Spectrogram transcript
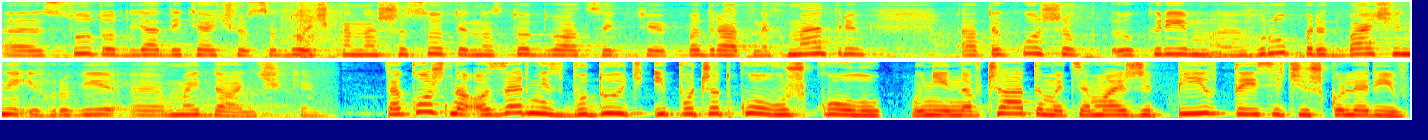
е, суто для дитячого садочка на 600 і на 120 квадратних метрів, а також ок- окрім е, груп передбачені ігрові майданчики. Також на Озерні збудують і початкову школу. У ній навчатиметься майже пів тисячі школярів.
